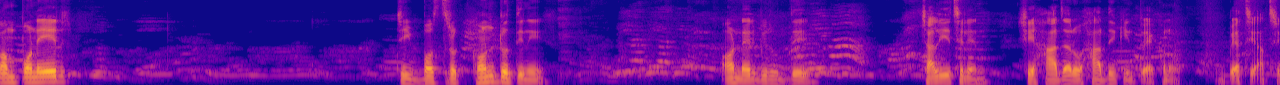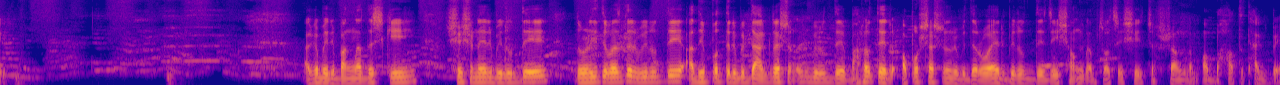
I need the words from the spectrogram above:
কম্পনের যেই বজ্র কণ্ঠ তিনি অন্যের বিরুদ্ধে চালিয়েছিলেন সেই হাজারো হাদি কিন্তু এখনও বেঁচে আছে। আগামীর বাংলাদেশকে শোষণের বিরুদ্ধে, দুর্নীতিবাজদের বিরুদ্ধে, আধিপত্যের বিরুদ্ধে, আগ্রাসনের বিরুদ্ধে, ভারতের অপশাসনের বিরুদ্ধে, রয়ের বিরুদ্ধে যেই সংগ্রাম চলছে, সেই সংগ্রাম অব্যাহত থাকবে।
